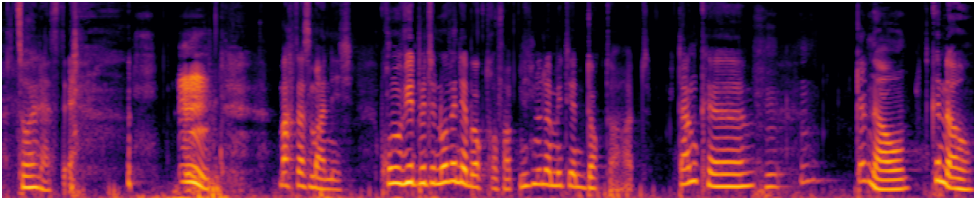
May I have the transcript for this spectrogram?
Was soll das denn? Macht das mal nicht. Promoviert bitte nur, wenn ihr Bock drauf habt, nicht nur damit ihr einen Doktor habt. Danke. Genau. Genau.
